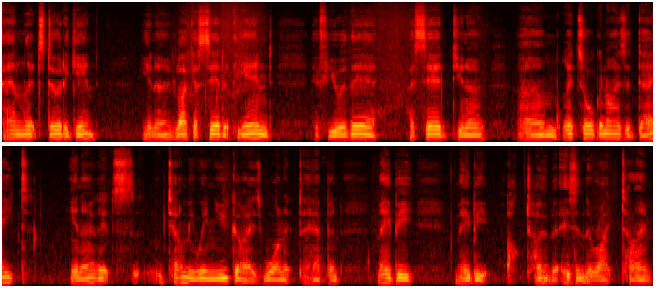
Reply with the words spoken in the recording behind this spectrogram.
and let's do it again, you know. Like I said at the end, if you were there, I said, you know, um, let's organise a date, you know. Let's tell me when you guys want it to happen. Maybe, maybe October isn't the right time.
